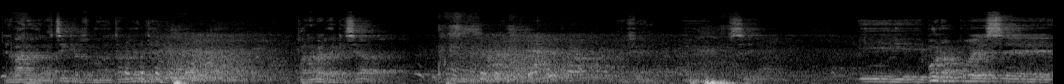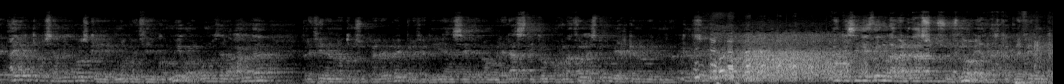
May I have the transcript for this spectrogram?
el baño de las chicas fundamentalmente, para ver de qué se habla. En fin, sí. Y bueno, pues eh, hay otros amigos que no coinciden conmigo. Algunos de la banda prefieren otro superhéroe y preferirían ser el hombre elástico por razones turbias que no vienen al caso. Aunque si les digo la verdad, son sus novias las que prefieren que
